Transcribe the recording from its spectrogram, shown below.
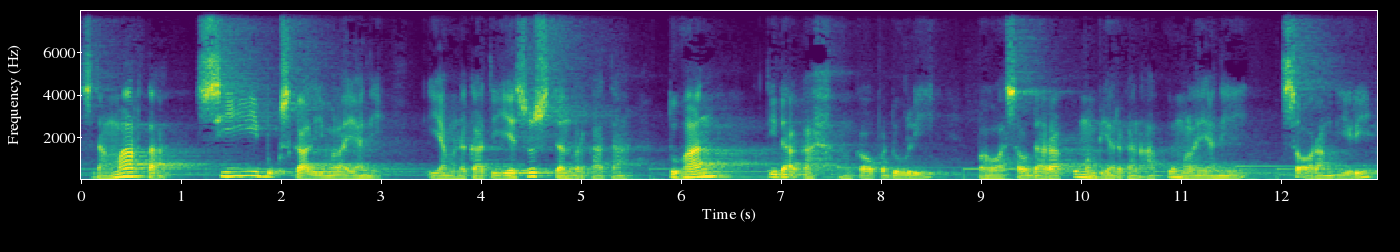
Sedang Marta sibuk sekali melayani. Ia mendekati Yesus dan berkata, "Tuhan, tidakkah Engkau peduli bahwa saudaraku membiarkan aku melayani seorang diri?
